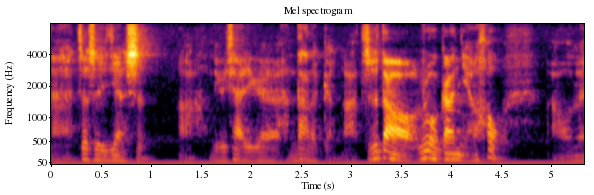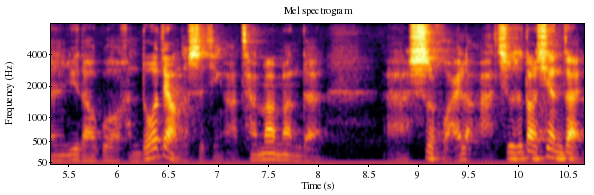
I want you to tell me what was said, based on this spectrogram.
啊，这是一件事啊，留下一个很大的梗啊。直到若干年后啊，我们遇到过很多这样的事情啊，才慢慢的啊释怀了啊。其实到现在。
